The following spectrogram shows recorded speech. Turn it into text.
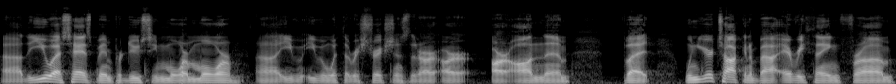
Uh, the U.S. has been producing more and more, uh, even even with the restrictions that are, are are on them. But when you're talking about everything from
